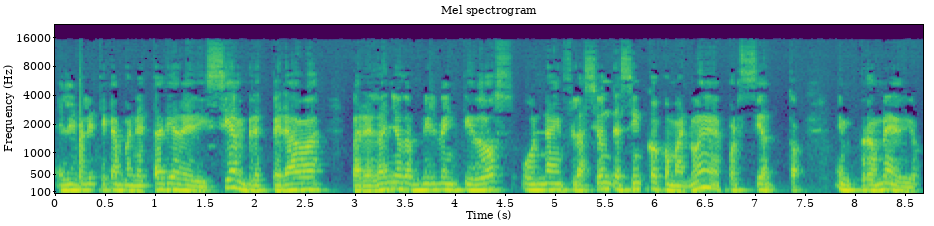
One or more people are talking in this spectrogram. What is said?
la política monetaria de diciembre esperaba para el año 2022 una inflación de 5,9% en promedio.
